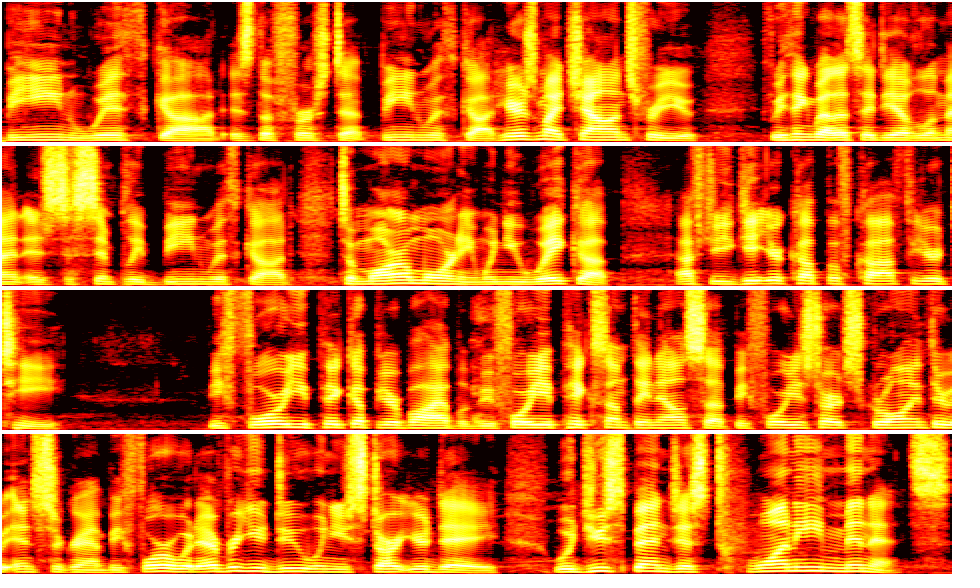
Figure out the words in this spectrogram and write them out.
being with God is the first step. Being with God. Here's my challenge for you. If we think about this idea of lament, is just simply being with God. Tomorrow morning, when you wake up, after you get your cup of coffee or tea, before you pick up your Bible, before you pick something else up, before you start scrolling through Instagram, before whatever you do when you start your day, would you spend just 20 minutes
